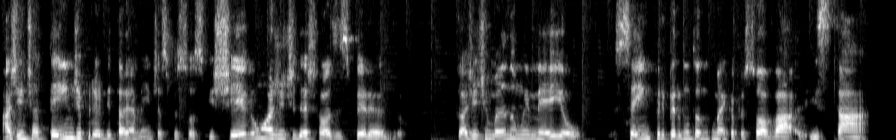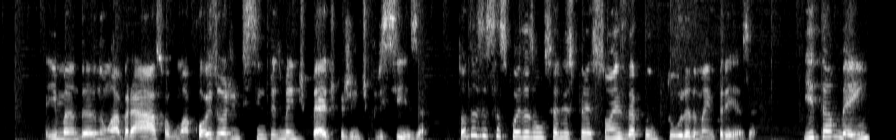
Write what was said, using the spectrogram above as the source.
A gente atende prioritariamente as pessoas que chegam ou a gente deixa elas esperando? Então, a gente manda um e-mail sempre perguntando como é que a pessoa está e mandando um abraço, alguma coisa, ou a gente simplesmente pede o que a gente precisa? Todas essas coisas vão sendo expressões da cultura de uma empresa. E também,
